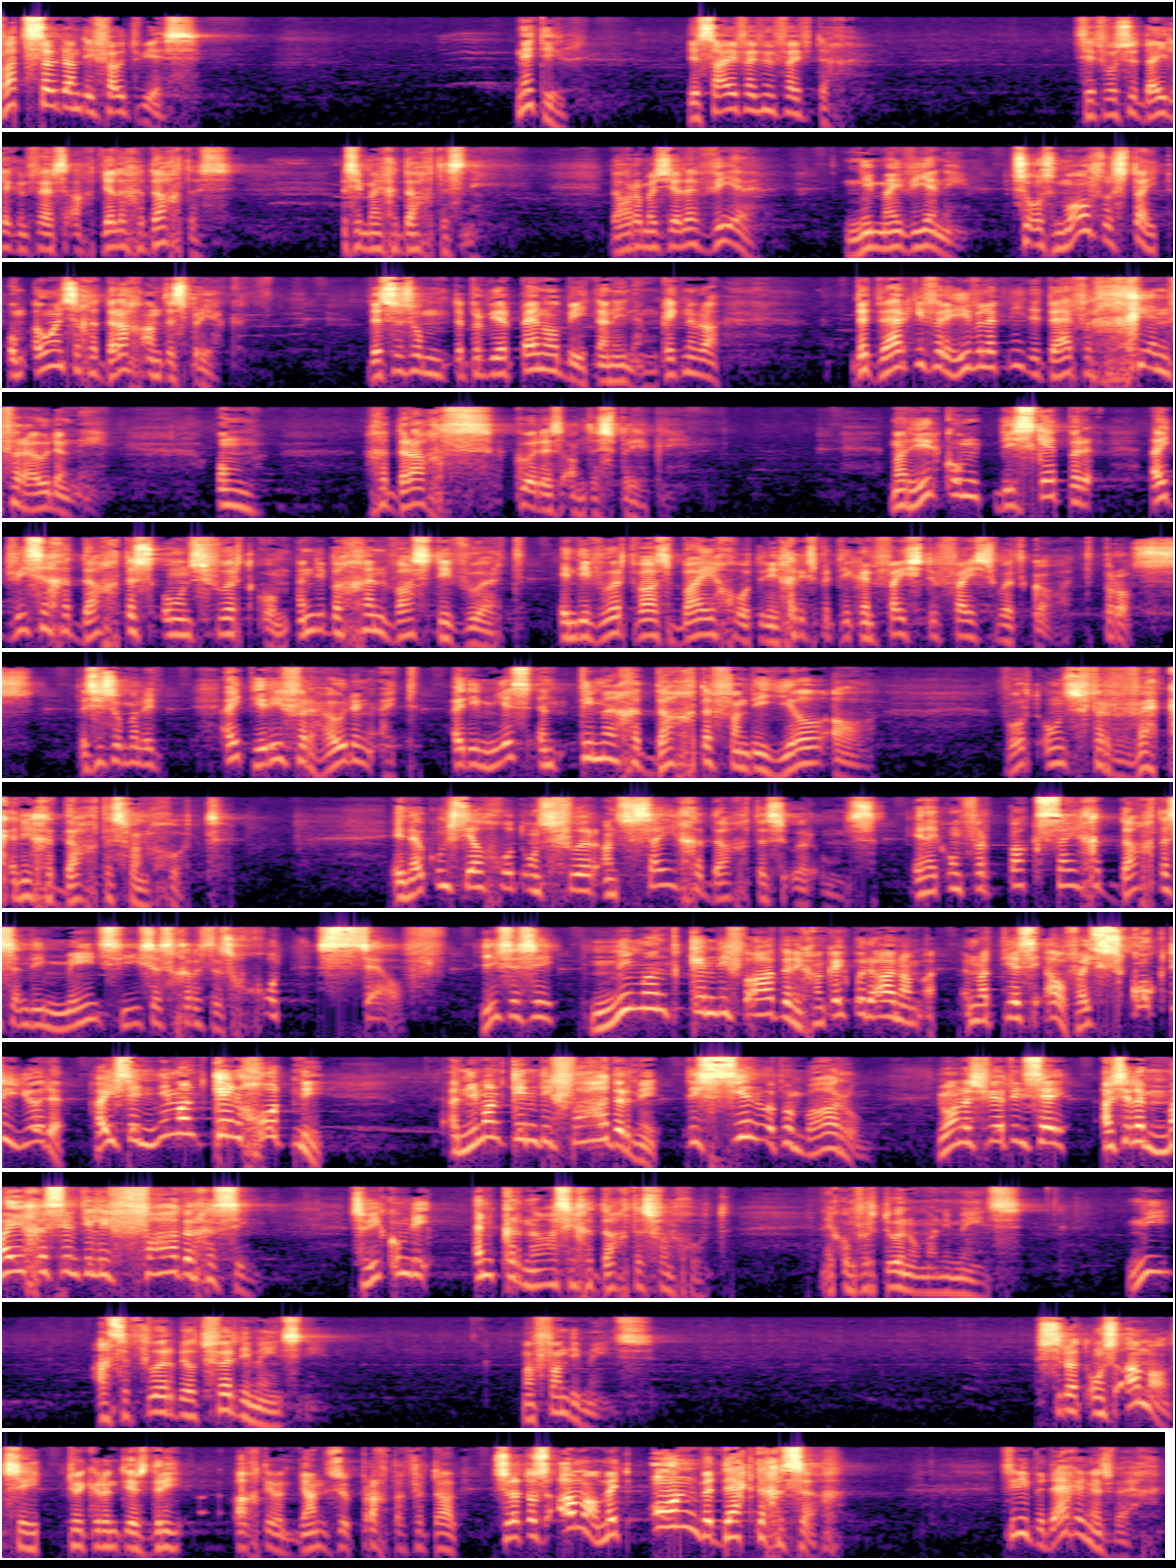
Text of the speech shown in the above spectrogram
Wat sou dan die fout wees? Net hier, Jesaja 55, sê het vir so duidelik in vers 8, jylle gedagtes, is nie my gedagtes nie. Daarom is jylle wee, nie my wee nie. So ons mors ons tyd om ouwense gedrag aan te spreek. Dis is om te probeer panel beat aan die ding. Kijk nou daar, dit werk nie vir hevelik nie, dit werk vir geen verhouding nie. Om gedragskodes aan te spreek nie. Maar hier kom die skepper uit wie sy gedagtes ons voortkom. In die begin was die woord, en die woord was by God, en die Grieks beteken face to face with God, pros. Dis is net uit hierdie verhouding uit, uit die mees intieme gedagte van die heel al, word ons verwek in die gedagtes van God. En nou kom stel God ons voor aan sy gedagtes oor ons, en hy kom verpak sy gedagtes in die mens Jesus Christus, God self. Jesus sê, niemand ken die vader nie, gaan kyk by daar in, in Matthäus 11, hy skok die jode, hy sê, niemand ken God nie, en niemand ken die vader nie, die sien openbaar om. Johannes 14 sê, as jylle my gesien, jylle die vader gesien. So hier kom die inkarnasie gedagtes van God, en hy kom vertoon om aan die mens, nie as een voorbeeld vir die mens nie, maar van die mens. So ons allemaal, sê 2 Korinties 3, 18, want Jan so prachtig vertaal, so ons allemaal met onbedekte gezicht, sê die bedekking is weg,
